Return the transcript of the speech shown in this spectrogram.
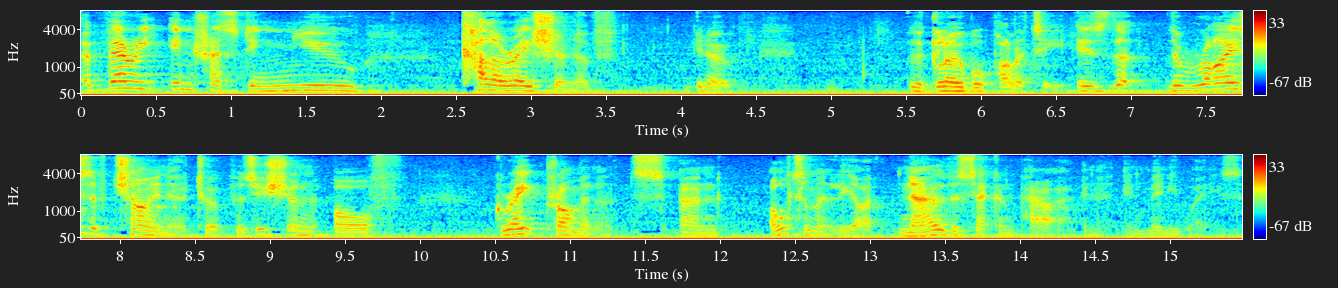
a very interesting new coloration of, you know, the global polity, is that the rise of China to a position of great prominence and ultimately uh, now the second power in, in many ways,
